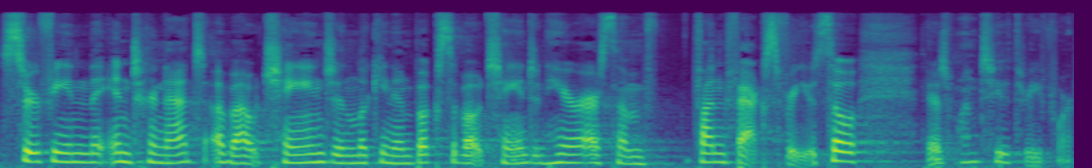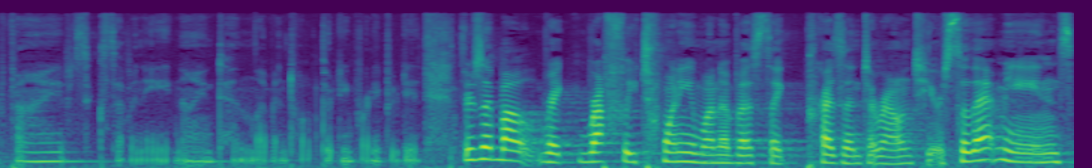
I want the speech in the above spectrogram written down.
surfing the internet about change and looking in books about change, and here are some fun facts for you. So there's 1, 2, 3, 4, 5, 6, 7, 8, 9, 10, 11, 12, 13, 14, 15. There's about like roughly 21 of us like present around here. So that means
